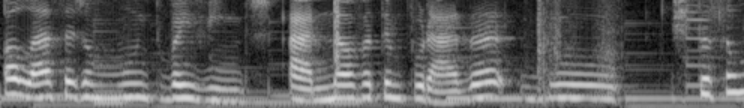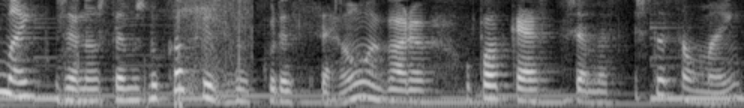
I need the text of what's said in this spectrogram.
Olá, sejam muito bem-vindos à nova temporada do Estação Mãe. Já não estamos no Conselhos do Coração, agora o podcast chama-se Estação Mãe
